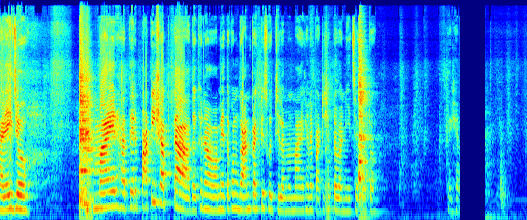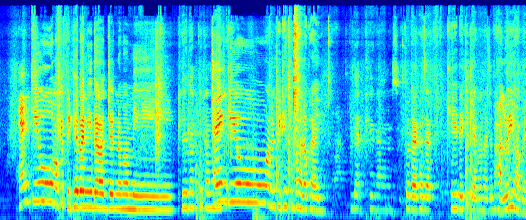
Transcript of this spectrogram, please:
আর এই যে মায়ের হাতের পাটি সাপটা দেখে নাও আমি এতক্ষণ গান প্র্যাকটিস করছিলাম আমার মা এখানে পাটি সাপটা বানিয়েছে কত। দেখে থ্যাংক ইউ আমাকে পিঠে বানিয়ে দেওয়ার জন্য মাম্মি থ্যাংক ইউ আমি পিঠে খুব ভালো খাই। তো দেখা যাক খেয়ে দেখি কেমন হয়েছে ভালোই হবে।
